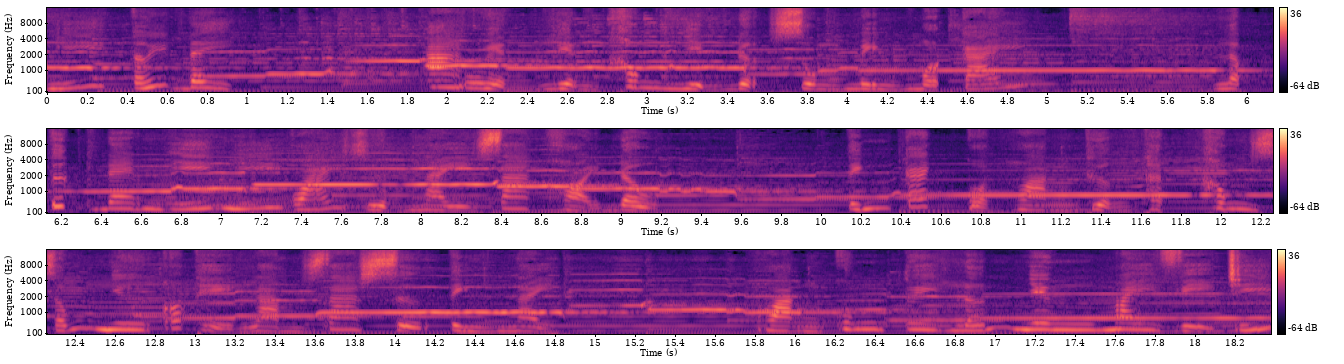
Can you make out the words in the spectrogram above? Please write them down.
Nghĩ tới đây, A huyển liền không nhìn được dùng mình một cái. Lập tức đem ý nghĩ quái dược này ra khỏi đầu. Tính cách của Hoàng thượng thật không giống như có thể làm ra sự tình này. Hoàng cung tuy lớn nhưng may vị trí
